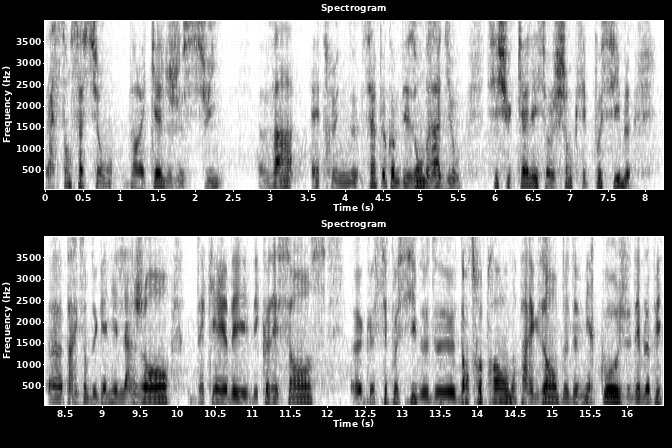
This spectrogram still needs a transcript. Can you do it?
la sensation dans laquelle je suis va être une... C'est un peu comme des ondes radio. Si je suis calé sur le champ que c'est possible, euh, par exemple de gagner de l'argent, d'acquérir des, connaissances, euh, que c'est possible de d'entreprendre, par exemple, de devenir coach, de développer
